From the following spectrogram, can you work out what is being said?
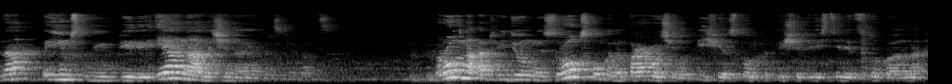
на Римскую империю, и она начинает развиваться. Ровно отведенный срок, сколько она пророчила, Пифия столько, 1200 лет, столько, она,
